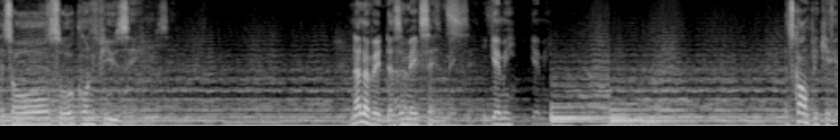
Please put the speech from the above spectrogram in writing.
It's all so confusing. None of it doesn't make sense. You get me? It's complicated.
